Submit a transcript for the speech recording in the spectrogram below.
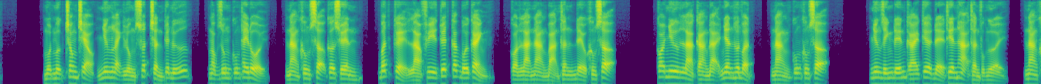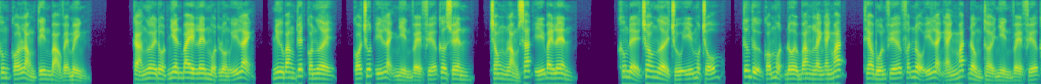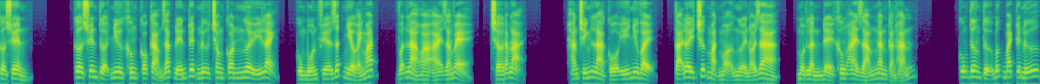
Một mực trong trẻo nhưng lạnh lùng xuất trần tuyết nữ, Ngọc Dung cũng thay đổi, nàng không sợ cơ xuyên, bất kể là phi tuyết các bối cảnh, còn là nàng bản thân đều không sợ. Coi như là càng đại nhân hơn vật, nàng cũng không sợ. Nhưng dính đến cái kia để thiên hạ thần phục người, nàng không có lòng tin bảo vệ mình. Cả người đột nhiên bay lên một luồng ý lạnh, như băng tuyết con người, có chút ý lạnh nhìn về phía cơ xuyên, trong lòng sát ý bay lên. Không để cho người chú ý một chỗ, tương tự có một đôi băng lanh ánh mắt, theo bốn phía phẫn nộ ý lạnh ánh mắt đồng thời nhìn về phía cơ xuyên. Cơ xuyên tựa như không có cảm giác đến tuyết nữ trong con ngươi ý lạnh, cùng bốn phía rất nhiều ánh mắt, vẫn là hòa ái dáng vẻ, chờ đáp lại. Hắn chính là cố ý như vậy, tại đây trước mặt mọi người nói ra, một lần để không ai dám ngăn cản hắn. Cũng tương tự bức bách tuyết nữ.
